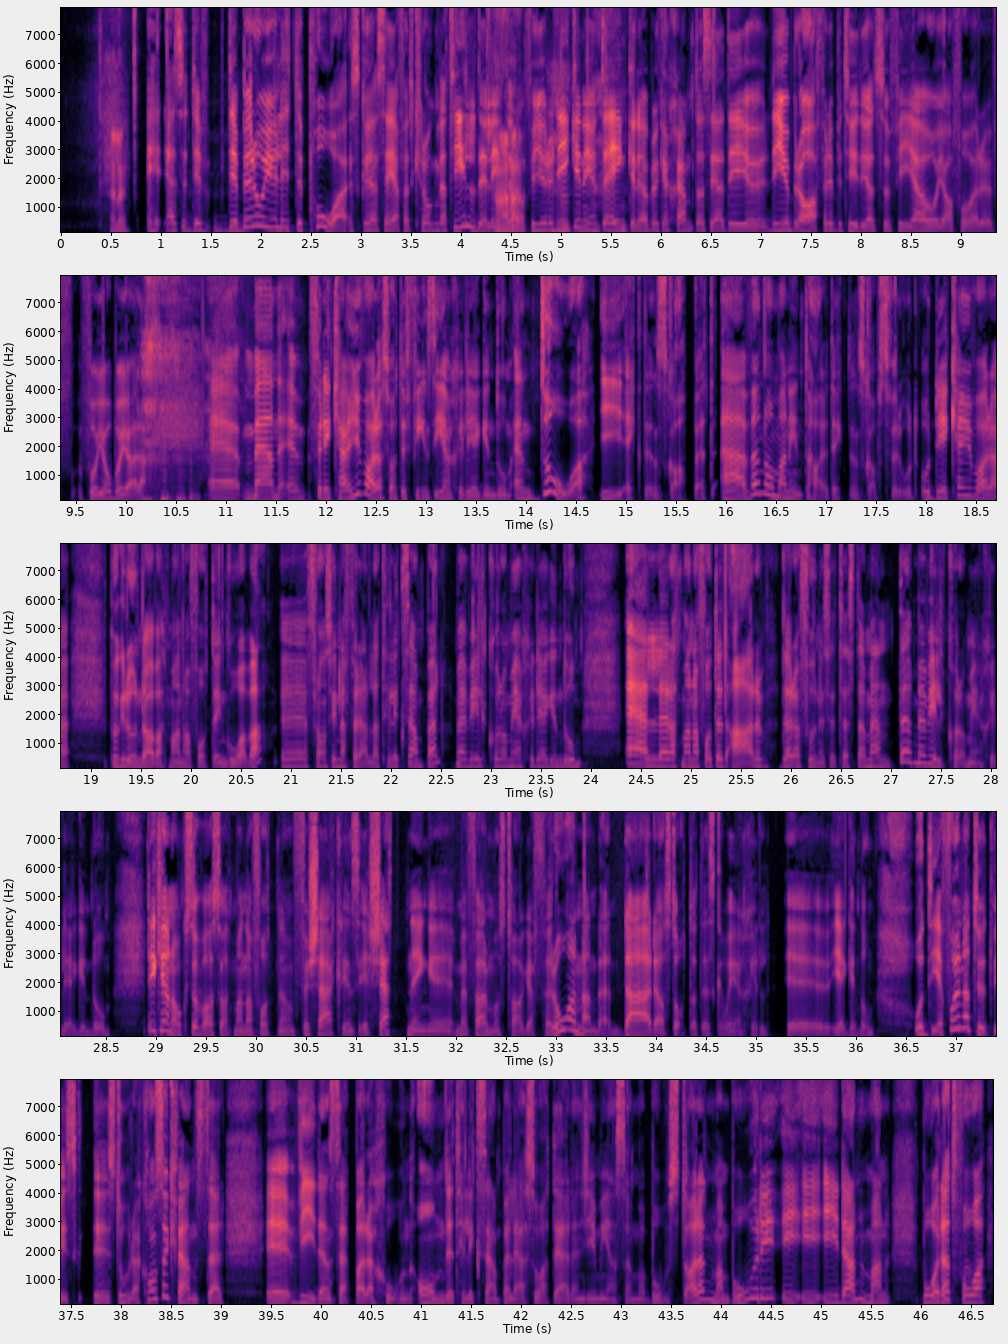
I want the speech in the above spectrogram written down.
Eller? Eh, alltså det, det beror ju lite på, ska jag säga, för att krångla till det lite. Då, för juridiken är ju inte enkel. Jag brukar skämta och säga att det är ju, det är ju bra, för det betyder ju att Sofia och jag får, får jobb att göra. eh, men, eh, för det kan ju vara så att det finns enskild egendom ändå i äktenskapet, även om man inte har ett äktenskapsförord. Och det kan ju vara på grund av att man har fått en gåva eh, från sina föräldrar till exempel, med villkor om enskild egendom. Eller att man har fått ett arv där det har funnits ett testamente med villkor om enskild egendom. Det kan också vara så att man har fått en Liksom försäkringsersättning eh, med förmånstagarförordnande där det har stått att det ska vara enskild eh, egendom. Och det får ju naturligtvis eh, stora konsekvenser eh, vid en separation om det till exempel är så att det är den gemensamma bostaden man bor i, i, i den. Man båda två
